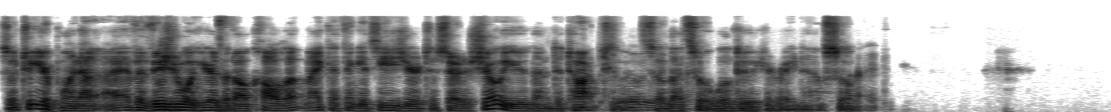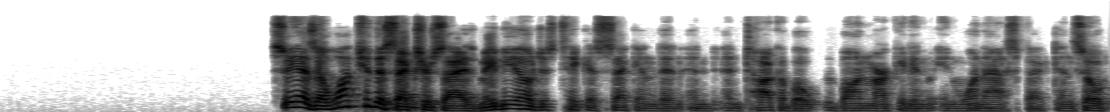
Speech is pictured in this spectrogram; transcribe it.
so to your point, I, I, have a visual here that I'll call up, Mike. I think it's easier to sort of show you than to talk Absolutely. to it. So that's what we'll do here right now. So. Right. So yeah, as I walk through this exercise, maybe I'll just take a second and and and talk about the bond market in in one aspect. And so,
